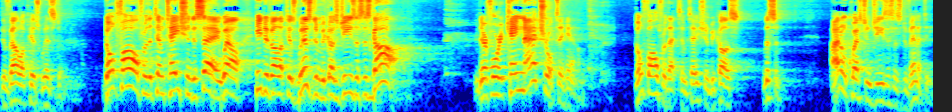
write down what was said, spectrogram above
develop his wisdom? Don't fall for the temptation to say, well, he developed his wisdom because Jesus is God. Therefore, it came natural to him. Don't fall for that temptation because, listen, I don't question Jesus' divinity,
